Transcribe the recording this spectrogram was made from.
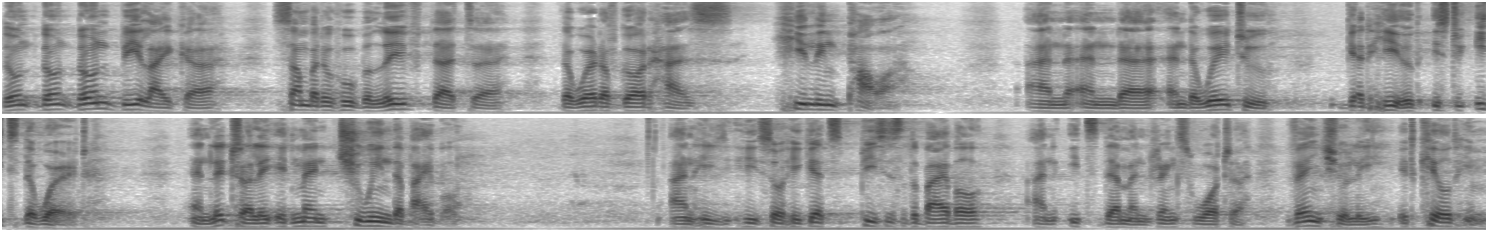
Don't, don't, don't be like uh, somebody who believed that uh, the word of God has healing power. And, and, uh, and the way to get healed is to eat the word. And literally, it meant chewing the Bible. And he, he, so he gets pieces of the Bible and eats them and drinks water. Eventually, it killed him.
